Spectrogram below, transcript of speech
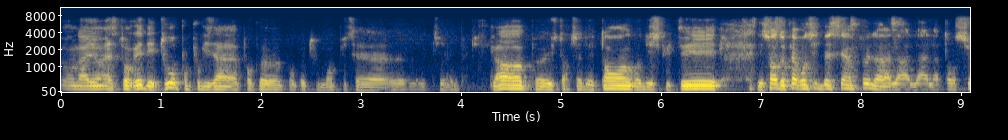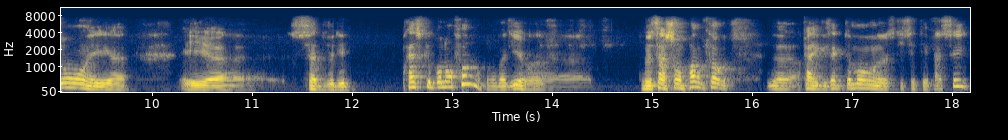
On a instauré des tours pour, que, tout le monde puisse euh, tirer une petite clope, euh, histoire de se détendre, discuter, histoire de faire aussi baisser un peu la, tension et, euh, et ça devenait presque bon enfant, on va dire, ne sachant pas encore enfin, exactement ce qui s'était passé.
